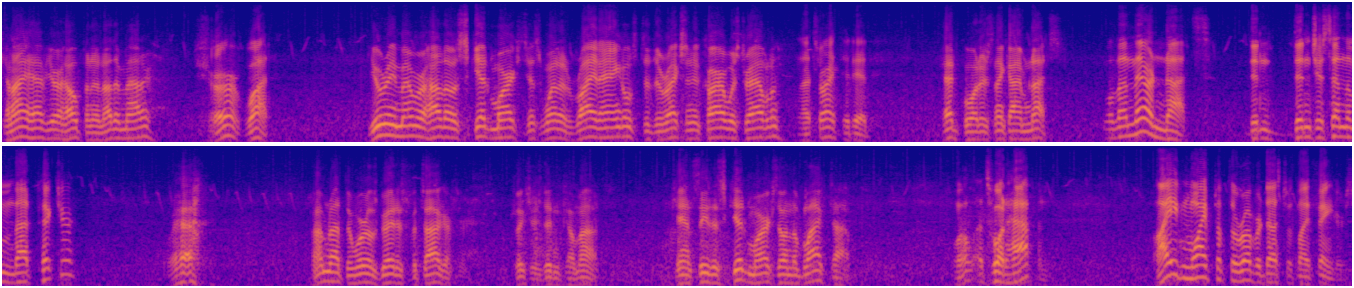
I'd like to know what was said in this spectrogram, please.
can I have your help in another matter? Sure, what? You remember how those skid marks just went at right angles to the direction the car was traveling? That's right, they did. Headquarters think I'm nuts. Well, then they're nuts. Didn't didn't you send them that picture? Well, I'm not the world's greatest photographer. The pictures didn't come out. Can't see the skid marks on the blacktop. Well, that's what happened. I even wiped up the rubber dust with my fingers.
